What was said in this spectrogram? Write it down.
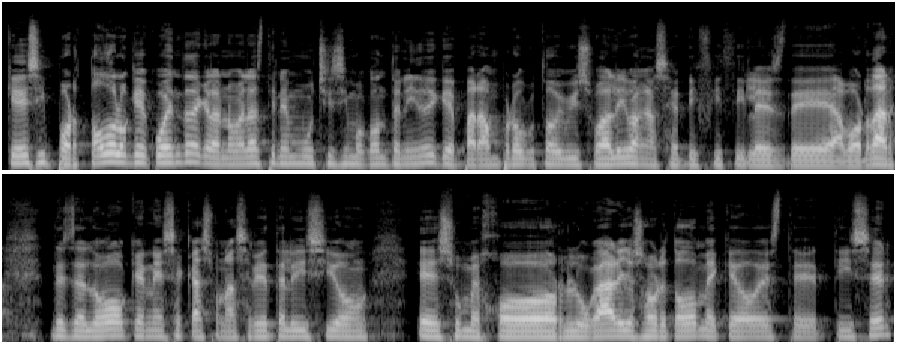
que es y por todo lo que cuenta de que las novelas tienen muchísimo contenido y que para un producto audiovisual iban a ser difíciles de abordar. Desde luego que en ese caso una serie de televisión es su mejor lugar. Yo sobre todo me quedo de este teaser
